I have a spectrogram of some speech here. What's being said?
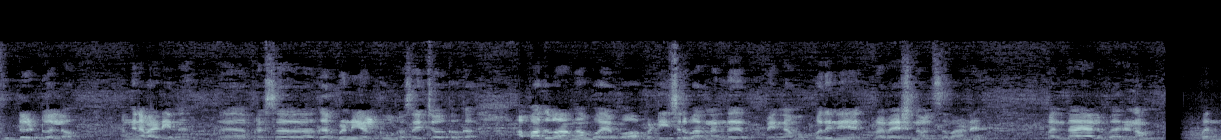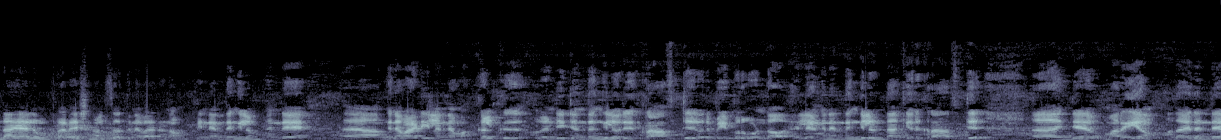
ഫുഡ് കിട്ടുമല്ലോ അങ്ങനെ വഴിയിൽ നിന്ന് പ്രസ ഗർഭിണികൾക്കും പ്രസവിച്ചവർക്കൊക്കെ. അപ്പോൾ അത് വാങ്ങാൻ പോയപ്പോൾ അപ്പോൾ ടീച്ചർ പറഞ്ഞത് പിന്നെ മുപ്പതിന് പ്രവേശനോത്സവമാണ് അപ്പോൾ എന്തായാലും വരണം. അപ്പോൾ എന്തായാലും പ്രവേശനോത്സവത്തിന് വരണം. പിന്നെ എന്തെങ്കിലും എന്റെ അംഗനവാടിയിൽ എന്റെ മക്കൾക്ക് വേണ്ടിയിട്ട് എന്തെങ്കിലും ഒരു ക്രാഫ്റ്റ് ഒരു പേപ്പർ കൊണ്ടോ അല്ലെങ്കിൽ അങ്ങനെ എന്തെങ്കിലും ഉണ്ടാക്കിയൊരു ക്രാഫ്റ്റ് എന്റെ മറിയം അതായത് എന്റെ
